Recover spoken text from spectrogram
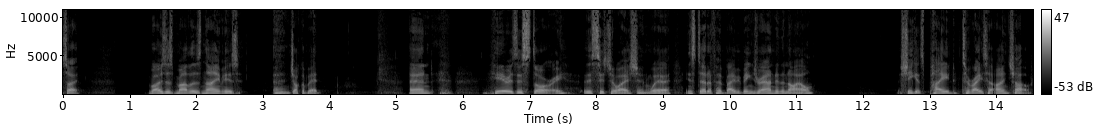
So, Moses' mother's name is Jochebed. And here is this story, this situation where instead of her baby being drowned in the Nile, she gets paid to raise her own child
